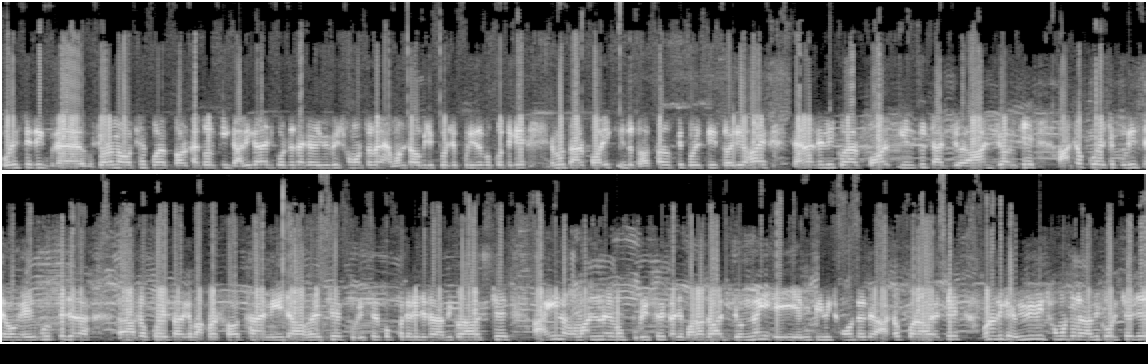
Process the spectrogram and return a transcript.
পরিস্থিতি চরমে ওঠে তর্কাতর্কি গালিগালাজ করতে থাকে এবিপি সমর্থকরা এমনটা অভিযোগ করছে পুলিশের পক্ষ থেকে। এবং তারপরে কিন্তু ধস্তাধস্তি পরিস্থিতি তৈরি হয়। ঠেলাঠেলি করার পর কিন্তু চার আট জনকে আটক করেছে পুলিশ এবং এই মুহূর্তে যারা আটক করে তাদেরকে বাঁকুড়া শহর থানায় নিয়ে যাওয়া হয়েছে। পুলিশের পক্ষ থেকে যেটা দাবি করা হচ্ছে, আইন অমান্য এবং পুলিশের কাছে বাধা দেওয়ার জন্যই এই এবিপি সমর্থকদের আটক করা হয়েছে। অন্যদিকে এবিপি সমর্থকরা দাবি করছে যে,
